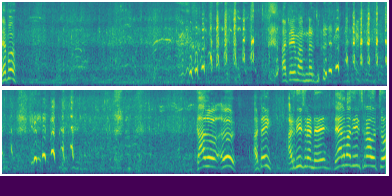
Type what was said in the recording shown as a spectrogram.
లేపు. అటేం అంటున్నారు చూడు. కాదు అటే అటు తీసుకురండి నేల మీద తీసుకురావచ్చు.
